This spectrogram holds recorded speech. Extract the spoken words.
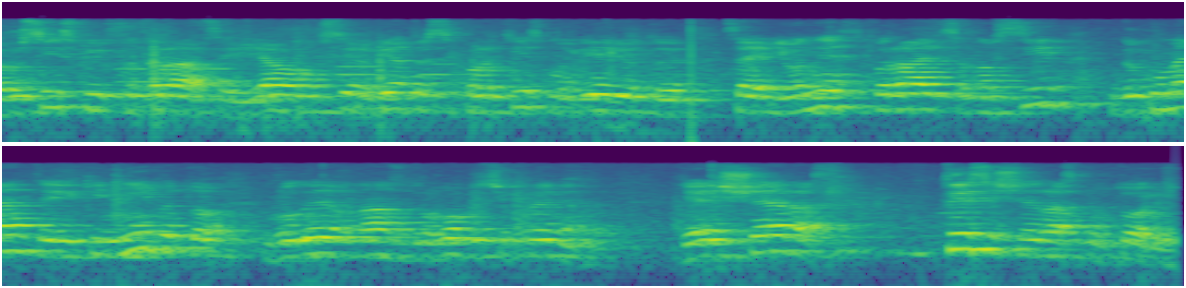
Російської Федерації. Я вам всі вірю сепаратизму, вірю це. І вони спираються на всі документи, які нібито були в нас в Друговичі прийняті. Я ще раз, тисячний раз повторюю,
